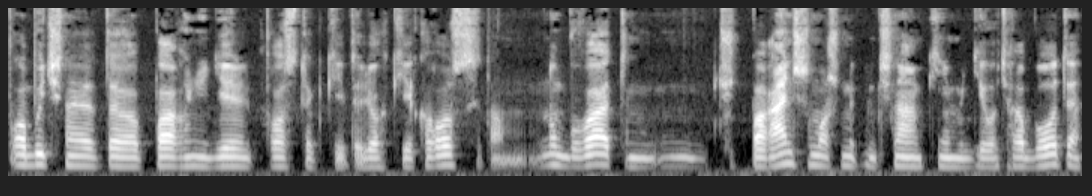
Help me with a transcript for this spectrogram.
Обычно это пару недель просто какие-то легкие кроссы, там, ну бывает там, чуть пораньше, может мы начинаем какие-нибудь делать работы,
